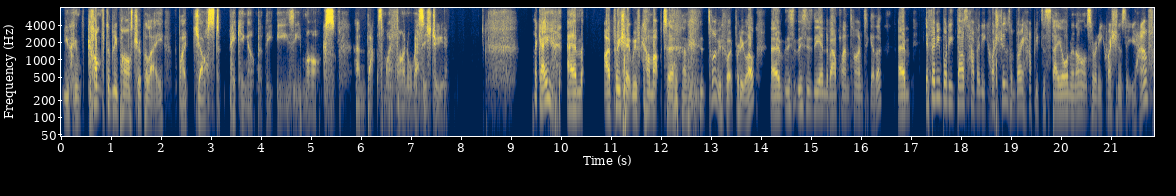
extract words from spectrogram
You can comfortably pass AAA by just picking up the easy marks. And that's my final message to you. Okay. Um, I appreciate we've come up to um, time has worked pretty well. Um, this this is the end of our planned time together. Um, if anybody does have any questions, I'm very happy to stay on and answer any questions that you have.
